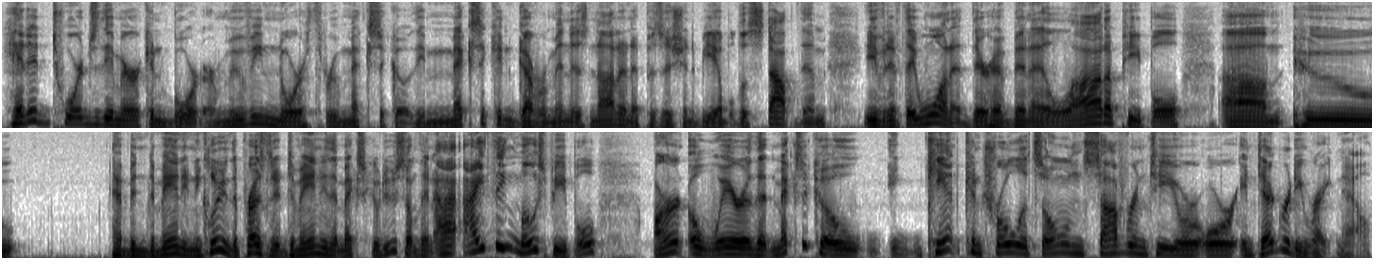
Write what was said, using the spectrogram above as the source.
headed towards the American border, moving north through Mexico. The Mexican government is not in a position to be able to stop them, even if they wanted. There have been a lot of people um, who have been demanding, including the president, demanding that Mexico do something. I, I think most people aren't aware that Mexico can't control its own sovereignty or, or integrity right now.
